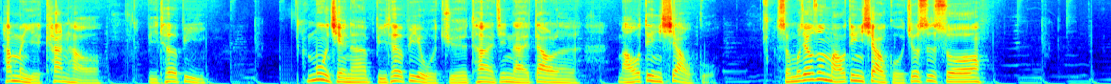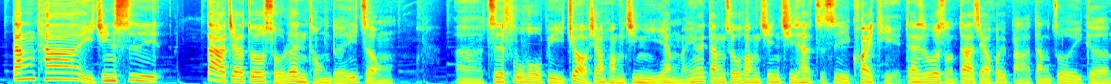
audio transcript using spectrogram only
他们也看好比特币。目前呢，比特币我觉得它已经来到了锚定效果。什么叫做锚定效果？就是说，当它已经是大家都所认同的一种。呃，支付货币就好像黄金一样嘛，因为当初黄金其实它只是一块铁，但是为什么大家会把它当做一个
